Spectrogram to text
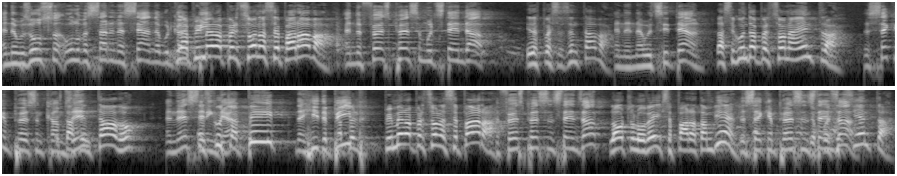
and there was also all of a sudden a sound that would Y go la beep, primera persona se paraba and the first person would stand up, y después se sentaba. and then they would sit down. La segunda persona entra, The second person comes está in, sentado, and they're sitting escucha down. pip. They hear the La beep. per- primera persona se The first person stands up, la otra lo ve y se para también. the second person Después stands se up, sienta.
